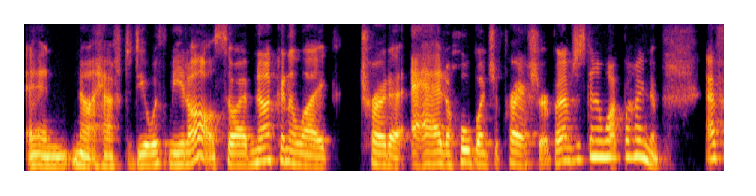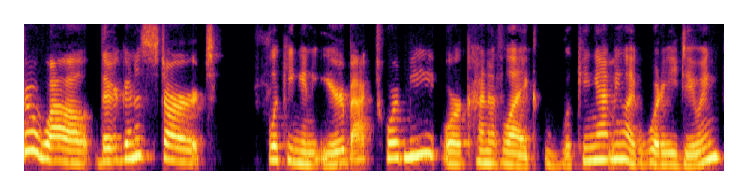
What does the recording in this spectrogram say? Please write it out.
and not have to deal with me at all. So I'm not going to like try to add a whole bunch of pressure, but I'm just going to walk behind him. After a while, they're going to start flicking an ear back toward me or kind of like looking at me like what are you doing?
